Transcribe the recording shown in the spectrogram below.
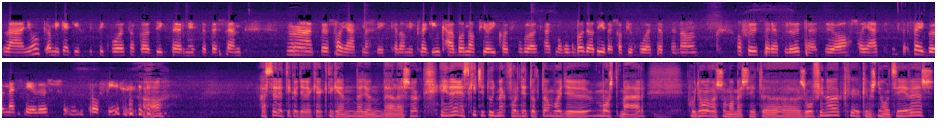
lányok, amíg egész picik voltak, addig természetesen hát saját mesékkel, amik leginkább a napjaikat foglalták magukba, de az édesapjuk volt ebben a, a főszereplő, tehát ő a saját fejből mesélős profi. Aha. Azt szeretik a gyerekek, igen, nagyon hálásak. Én ezt kicsit úgy megfordítottam, hogy most már, hogy olvasom a mesét a Zsófinak, ő most 8 éves,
